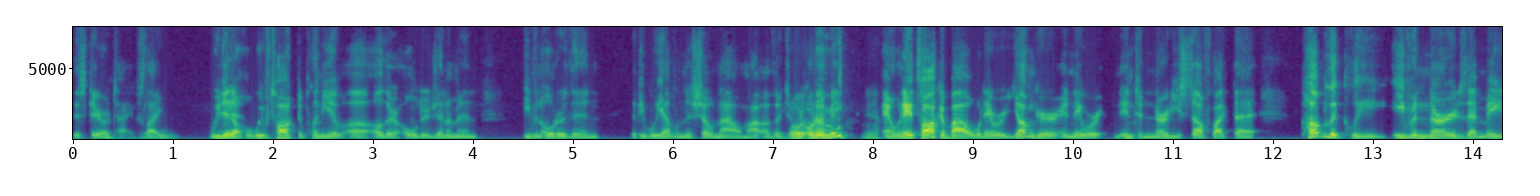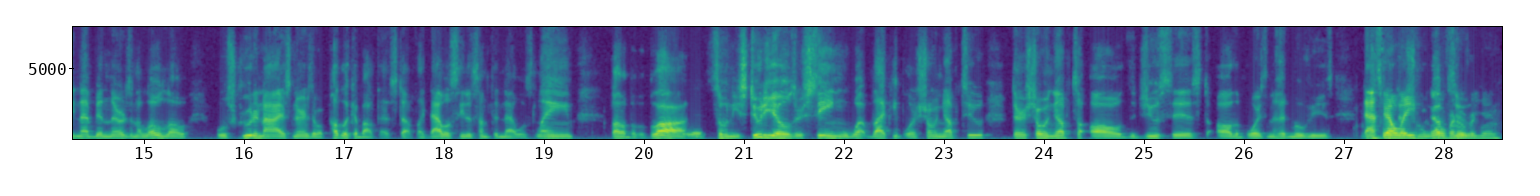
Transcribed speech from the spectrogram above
the stereotypes. Like we did, Yeah. a whole, we've talked to plenty of uh, other older gentlemen, even older than the people we have on this show now. My other two older, older than me. Yeah. And when they talk about when they were younger and they were into nerdy stuff like that, publicly, even nerds that may not have been nerds in the low low will scrutinize nerds that were public about that stuff. Like that was seen as something that was lame, blah blah blah blah. blah. Yeah. So when these studios are seeing what black people are showing up to, they're showing up to all the juices, to all the Boys in the Hood movies. That's what they're showing up over to. and over again.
